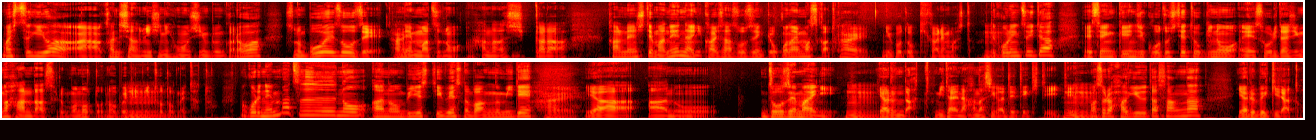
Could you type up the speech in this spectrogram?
まあ、質疑は、あ幹事社の西日本新聞からは、その防衛増税、はい年末の話から関連して、まあ、年内に解散・総選挙を行いますかとはい。いうことを聞かれました。うんでこれについては、えー専権事項として時の、えー総理大臣が判断するものと述べるにとどめたと。まあ、これ、年末のあの BSTBS の番組で、はい。いや、あの増税前にうん。やるんだみたいな話が出てきていて、うん。まあ、それは萩生田さんがやるべきだと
